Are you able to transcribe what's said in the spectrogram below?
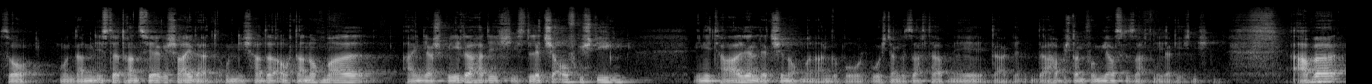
So, und dann ist der Transfer gescheitert. Und ich hatte auch dann nochmal, ein Jahr später hatte ich, ist Lecce aufgestiegen in Italien, Lecce nochmal ein Angebot, wo ich dann gesagt habe, nee, da, da habe ich dann von mir aus gesagt, nee, da gehe ich nicht hin. Aber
